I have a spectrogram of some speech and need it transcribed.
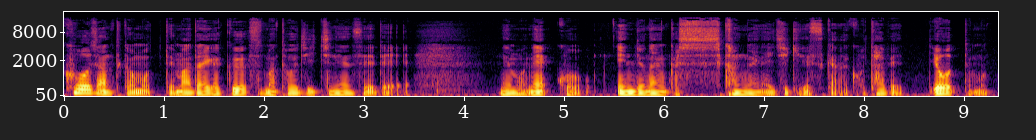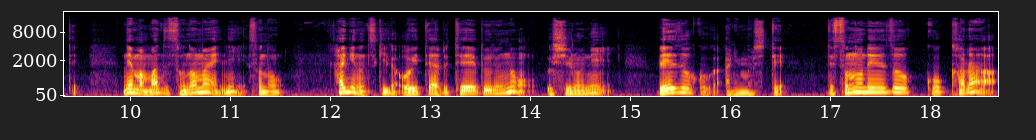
高じゃんとか思って、まあ、大学、まあ、当時1年生で、でもね、こう、遠慮なんかし考えない時期ですから、こう、食べようって思って。で、まあ、まずその前に、その、萩の月が置いてあるテーブルの後ろに冷蔵庫がありまして、で、その冷蔵庫から、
